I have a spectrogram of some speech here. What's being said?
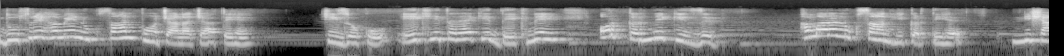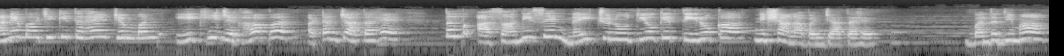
दूसरे हमें नुकसान पहुंचाना चाहते हैं। चीज़ों को एक ही तरह की देखने और करने की जिद हमारा नुकसान ही करती है। निशानेबाजी की तरह जब मन एक ही जगह पर अटक जाता है, तब आसानी से नई चुनौतियों के तीरों का निशाना बन जाता है। बंद दिमाग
